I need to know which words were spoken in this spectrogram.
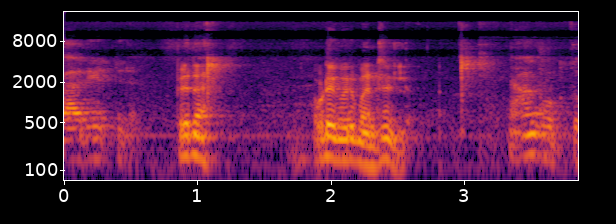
കാര്യത്തിന്. പിന്നെ അവിടെ ഒരു മനുഷ്യനില്ല. ഞാൻ കൊടുത്തു.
